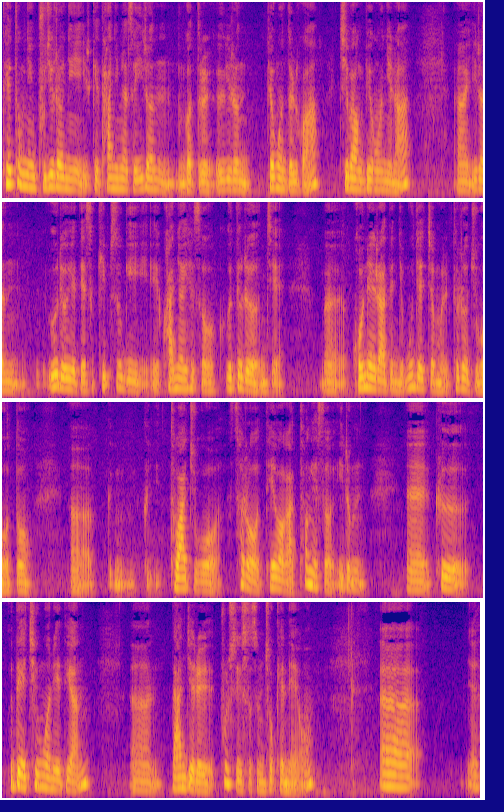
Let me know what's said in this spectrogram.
대통령이 부지런히 이렇게 다니면서 이런 것들 이런 병원들과 지방 병원이나 어, 이런 의료에 대해서 깊숙이 관여해서 그들은 이제 뭐 고뇌라든지 문제점을 들어주고 또 어, 그, 그 도와주고 서로 대화가 통해서 이런 에, 그 의대 증원에 대한 어, 난제를 풀 수 있었으면 좋겠네요. 어, 예.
